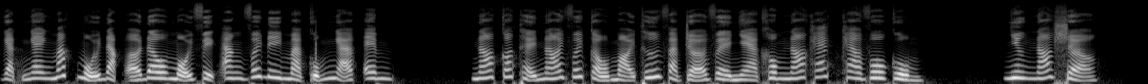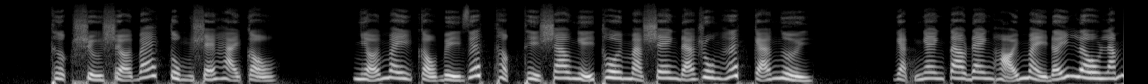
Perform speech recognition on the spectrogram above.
gạt ngang mắt mũi đặt ở đâu mỗi việc ăn với đi mà cũng ngã em. Nó có thể nói với cậu mọi thứ và trở về nhà không nó khát khao vô cùng. Nhưng nó sợ. Thực sự sợ bác Tùng sẽ hại cậu. Nhỡ may cậu bị giết thật thì sao nghĩ thôi mà sen đã run hết cả người. Gạch ngang tao đang hỏi mày đấy lâu lắm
